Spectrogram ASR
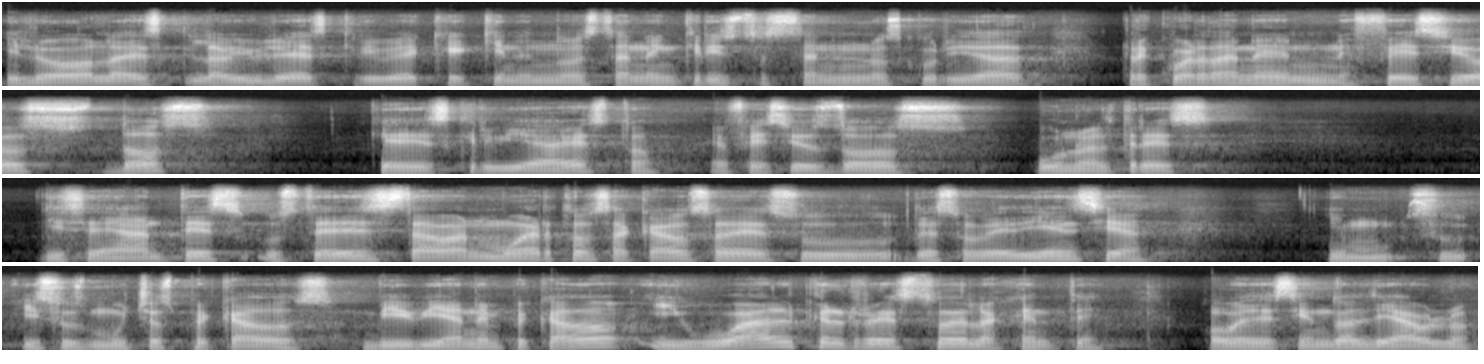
Y luego la, Biblia describe que quienes no están en Cristo están en oscuridad. ¿Recuerdan en Efesios 2 que describía esto? Efesios 2, 1 al 3. Dice, antes ustedes estaban muertos a causa de su desobediencia y, sus muchos pecados. Vivían en pecado igual que el resto de la gente, obedeciendo al diablo,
